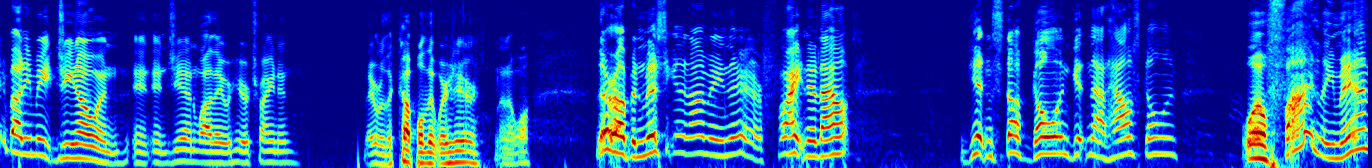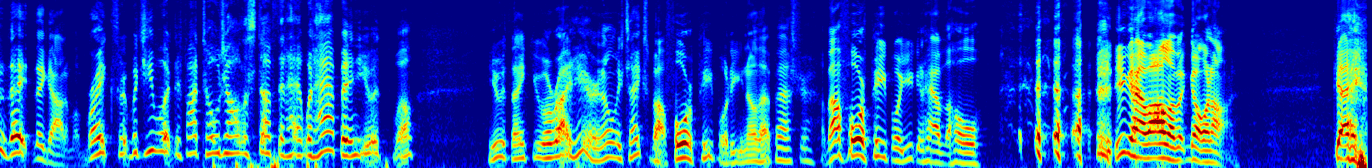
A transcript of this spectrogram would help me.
anybody meet Gino and, and, and Jen while they were here training? They were the couple that were here. They're up in Michigan, and I mean, they're fighting it out, getting stuff going, getting that house going. Well, finally, man, they, they got them a breakthrough. But you would, if I told you all the stuff that had, would happen, you would, well, you would think you were right here. It only takes about four people. Do you know that, Pastor? About four people, you can have the whole, you can have all of it going on. Okay?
